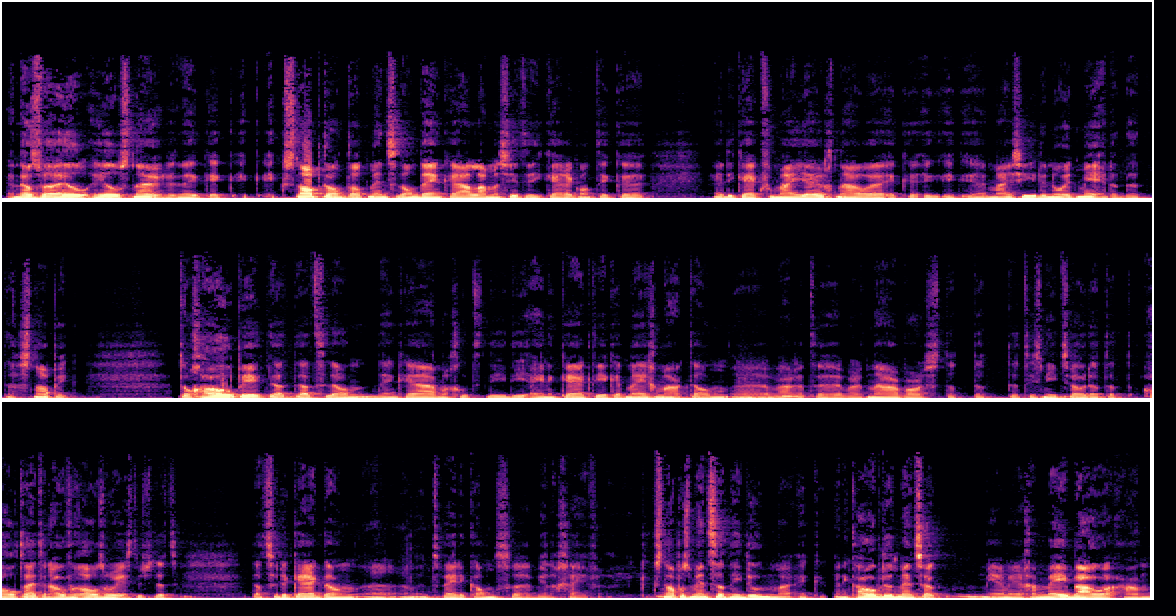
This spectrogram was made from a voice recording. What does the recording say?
En dat is wel heel, heel sneu. Ik, ik, ik, ik snap dan dat mensen dan denken, ja, laat maar zitten die kerk, want ik, die kerk van mijn jeugd, nou, ik, ik, ik, mij zie je er nooit meer. Dat, dat snap ik. Toch hoop ik dat, dat ze dan denken, ja, maar goed, die, die ene kerk die ik heb meegemaakt dan, eh, waar, het, eh, waar het naar was, dat, dat, dat is niet zo dat het altijd en overal zo is. Dus dat, dat ze de kerk dan eh, een, tweede kans willen geven. Ik, ik snap als mensen dat niet doen, maar ik, en ik hoop dat mensen ook meer en meer gaan meebouwen aan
